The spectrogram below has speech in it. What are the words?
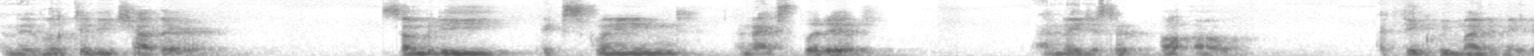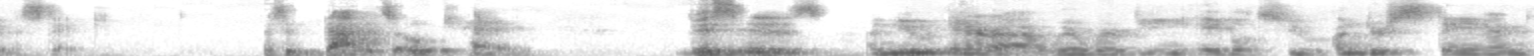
and they looked at each other. Somebody exclaimed an expletive, and they just said, uh oh, I think we might have made a mistake. I said, that is okay. This is a new era where we're being able to understand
